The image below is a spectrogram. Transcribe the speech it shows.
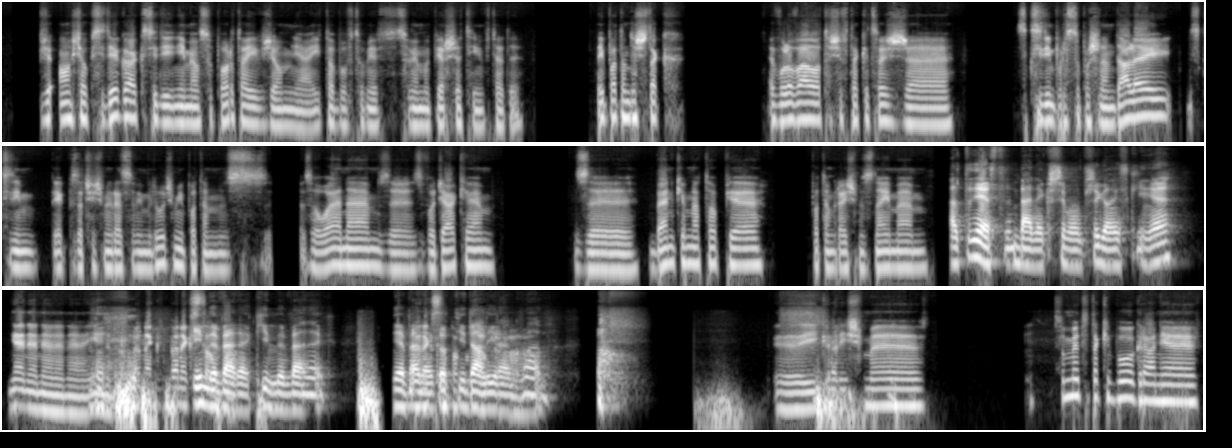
on chciał Xidiego, a Xidi nie miał supporta i wziął mnie i to był w sumie, w sumie mój pierwszy team wtedy. No i potem się tak ewoluowało to się w takie coś, że z Xidim po prostu poszedłem dalej. Z Xidim jakby zaczęliśmy grać z nowymi ludźmi, potem z, z Owenem, z, z Wodziakiem, z Benkiem na topie, potem graliśmy z Name'em. Ale to nie jest ten Benek Szymon Przygoński, nie? Nie, nie, nie, nie, nie. Inny Benek, Benek Inny. Benek, inny Benek. Nie Benek od Nidali Podoba. Rank One. Y, I graliśmy. W sumie to takie było granie.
